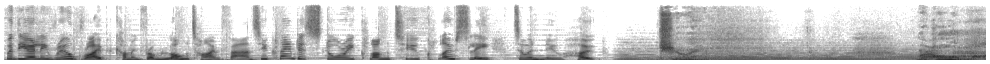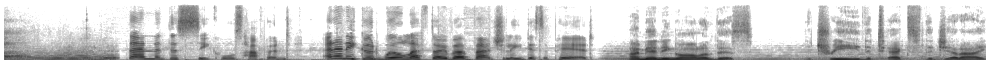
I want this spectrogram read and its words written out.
with the only real gripe coming from long-time fans who claimed its story clung too closely to A New Hope. Chewie. We're home. Then the sequels happened, and any goodwill left over virtually disappeared. I'm ending all of this. The tree, the text, the Jedi.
